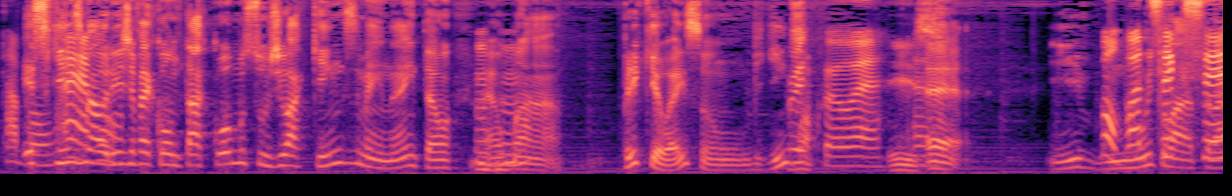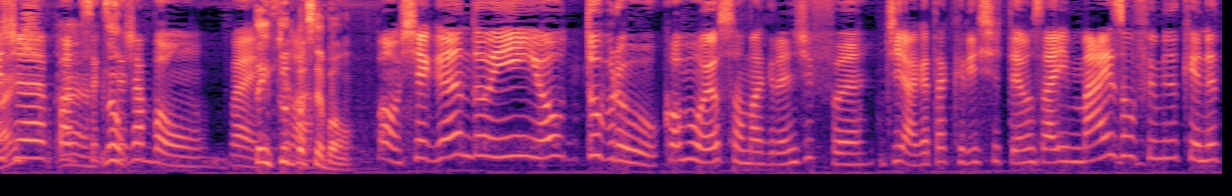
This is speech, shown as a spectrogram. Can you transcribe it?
tá bom. Esse Kings É, na bom. origem vai contar como surgiu a Kingsman, né? Então, Uhum. é uma prequel, é isso? Um begin? Prequel, é. Isso. é. É. E Bom, pode ser que atrás- seja, pode é, ser que não, seja bom. Vai, Tem tudo pra ser bom. Bom, chegando em outubro, como eu sou uma grande fã de Agatha Christie, temos aí mais um filme do Kenneth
